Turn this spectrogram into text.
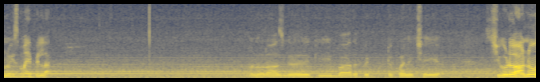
అను ఇస్ మై పిల్ల. అను రాజు గారికి బాధ పెట్టే పని చెయ్య చూడు అను.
